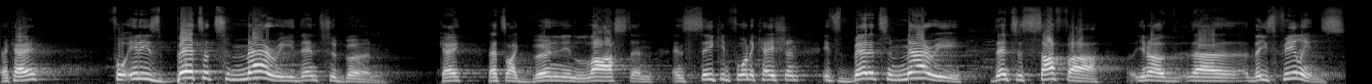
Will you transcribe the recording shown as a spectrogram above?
Okay? For it is better to marry than to burn. Okay? That's like burning in lust and, and seeking fornication. It's better to marry than to suffer, you know, the, uh, these feelings.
